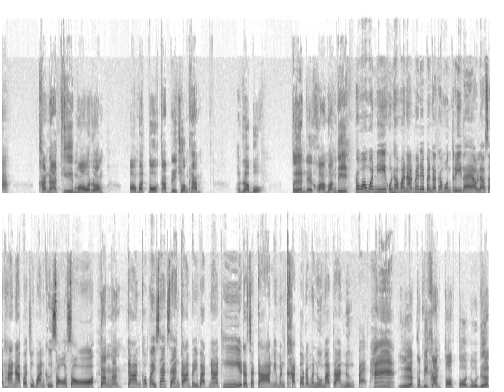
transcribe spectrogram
อะขณะที่หมอวรงค์ออกมาโต้กลับในช่วงค่ำระบุ เตือนด้วยความหวังดี เพราะว่าวันนี้คุณธรรมนัฐไม่ได้เป็นรัฐมนตรีแล้ว แล้วสถานะปัจจุบันคือสอสอดังนั้น การเข้าไปแทรกแซงการปฏิบัติหน้าที่ราชการเนี่ยมันขัดต่อรัฐธรรมนูญมาตรา 185 แล้วก็มีการตอบโต้ดูเดือด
